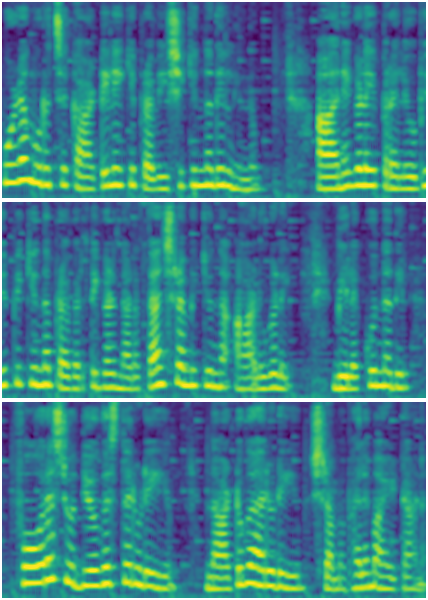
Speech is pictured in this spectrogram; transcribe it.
പുഴ മുറിച്ച് കാട്ടിലേക്ക് പ്രവേശിക്കുന്നതിൽ നിന്നും ആനകളെ പ്രലോഭിപ്പിക്കുന്ന പ്രവർത്തികൾ നടത്താൻ ശ്രമിക്കുന്ന ആളുകളെ വിലക്കുന്നതിൽ ഫോറസ്റ്റ് ഉദ്യോഗസ്ഥരുടെയും നാട്ടുകാരുടെയും ശ്രമഫലമായിട്ടാണ്.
